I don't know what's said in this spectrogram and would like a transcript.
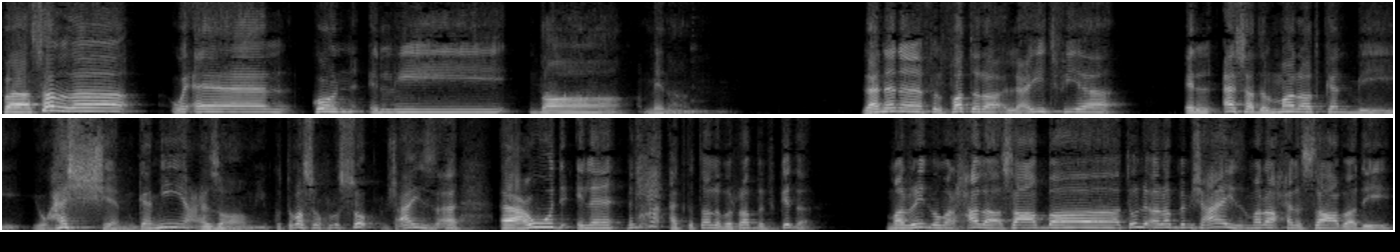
فصلى وقال كن لي ضامنا. لأن أنا في الفترة اللي عيت فيها الأسد المرض كان بيهشم جميع عظامي. كنت بصرخ للصبح مش عايز أعود إلى من حقك تطالب الرب في كده مريت بمرحلة صعبة تقول لي يا رب مش عايز المراحل الصعبة دي.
